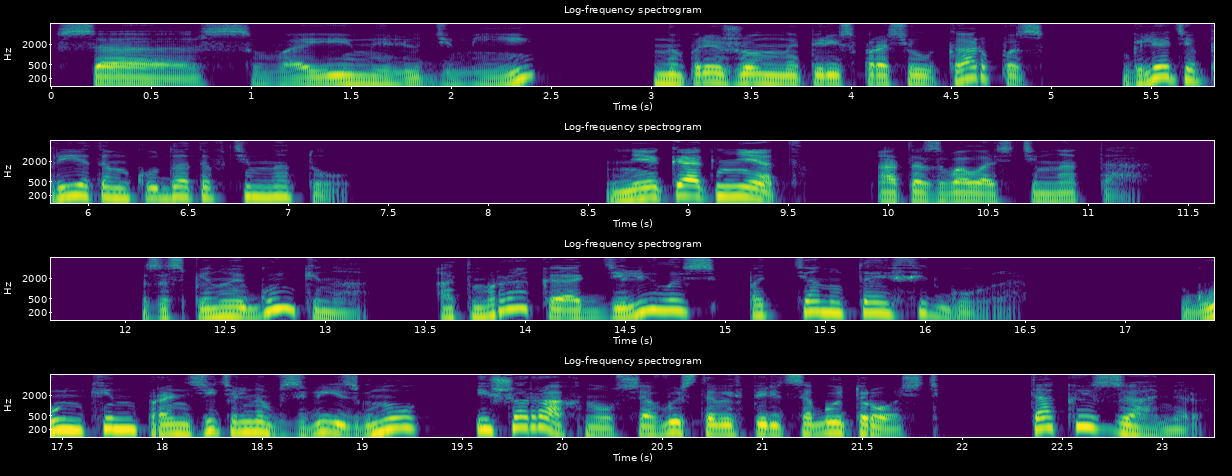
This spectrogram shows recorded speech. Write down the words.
со своими людьми?» — напряженно переспросил Карпас, глядя при этом куда-то в темноту. «Никак нет», — отозвалась темнота. За спиной Гунькина от мрака отделилась подтянутая фигура. Гунькин пронзительно взвизгнул и шарахнулся, выставив перед собой трость. Так и замер,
